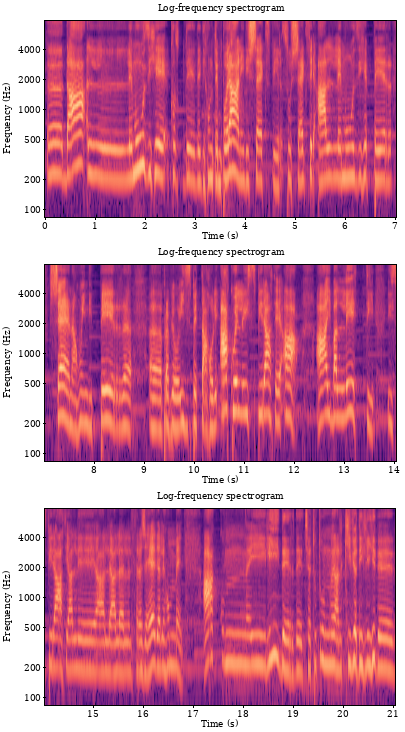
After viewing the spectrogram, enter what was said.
eh, dalle musiche co- de- de- di contemporanei di Shakespeare, su Shakespeare, alle musiche per scena, quindi per eh, proprio gli spettacoli, a quelle ispirate a ai balletti ispirati alle, alle- alle- alle tragedie, alle commedie, ai leader, de- c'è tutto un archivio di leader,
